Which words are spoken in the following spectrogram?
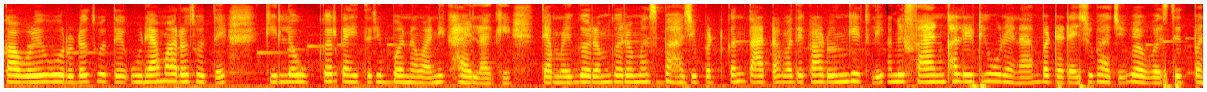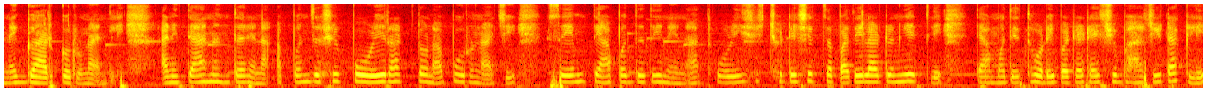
कावळे ओरडत होते उड्या मारत होते की लवकर काहीतरी बनव आणि खायला घे त्यामुळे गरम गरमच भाजी पटकन ताटामध्ये काढून घेतली आणि फॅन खाली ठेवून आहे ना बटाट्याची भाजी व्यवस्थितपणे गार करून आणली. आणि त्यानंतर आहे ना आपण जशी पोळी राटतो ना पुरणाची. सेम त्या पद्धतीने ना थोडीशी छोटीशी चपाती लाटून घेतली. त्यामध्ये थोडी बटाट्याची भाजी टाकली.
